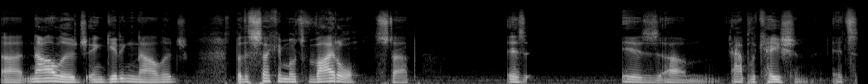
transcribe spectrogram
uh, knowledge and getting knowledge, but the second most vital step is is um, application. It's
